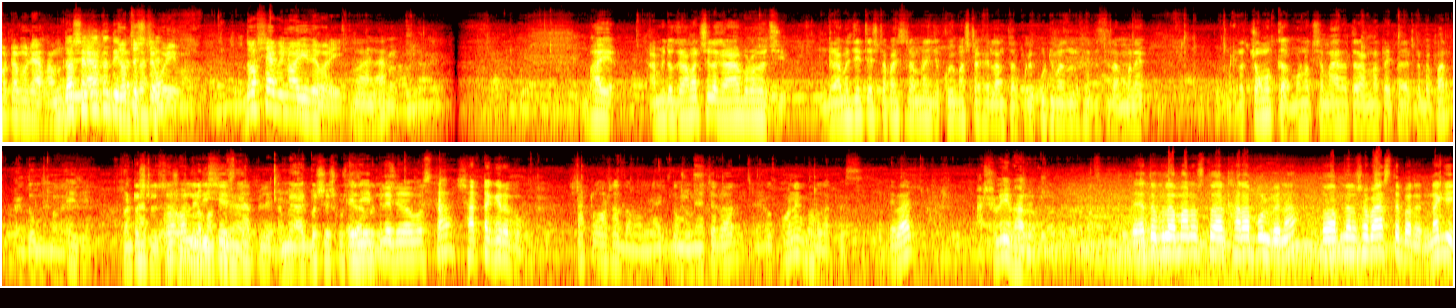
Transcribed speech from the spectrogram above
মোটামুটি আলহামদুলিল্লাহ। যথেষ্ট পরিমাণ। দশে আমি নয় দিতে পারি। ভাই আমি তো গ্রামের ছেলে গ্রামে বড় হয়েছি। গ্রামে যে টেস্টটা পাইছিলাম না যে কই মাছটা খেলাম তারপরে পুঁটি মাছগুলো খেতেছিলাম মানে একটা চমৎকার। মনে হচ্ছে মায়ের হাতে রান্না টাইপের একটা ব্যাপার। একদম মানে plate। আমি একবার শেষ করতে এই। প্লেটের অবস্থা স্বাদটা কীরকম? স্বাদটা অসাধারণ একদম ন্যাচারাল অনেক ভালো লাগতেছে। এবার? আসলেই ভালো। তো এতগুলা মানুষ তো আর খারাপ বলবে না তো আপনারা সবাই আসতে পারেন নাকি?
